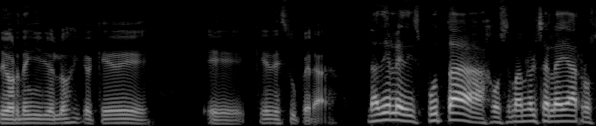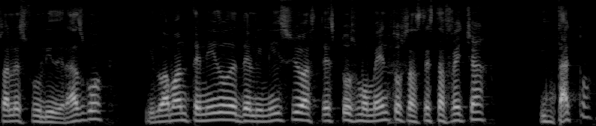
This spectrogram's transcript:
de orden ideológica quede, eh, quede superada. Nadie le disputa a José Manuel Zelaya Rosales su liderazgo y lo ha mantenido desde el inicio hasta estos momentos, hasta esta fecha, intacto.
